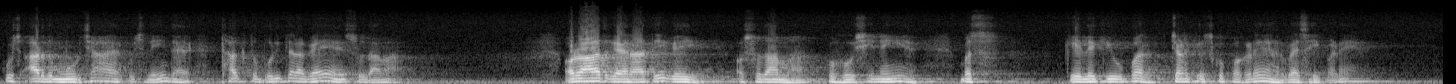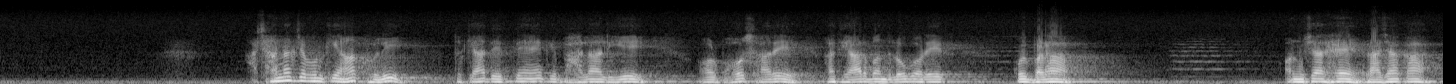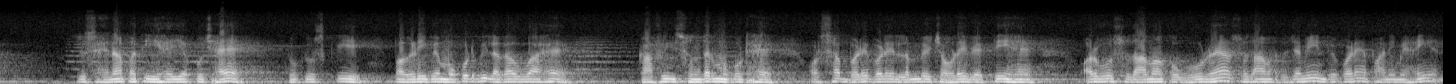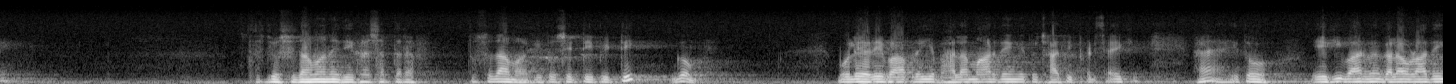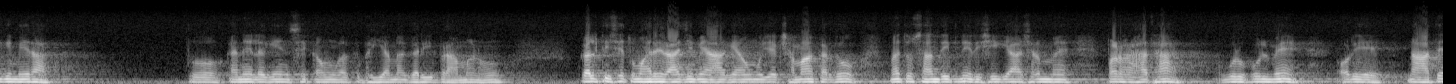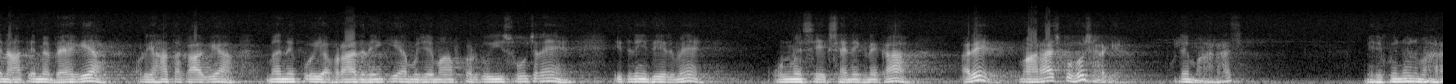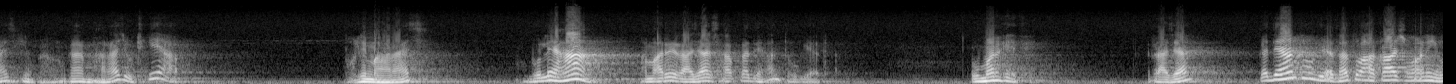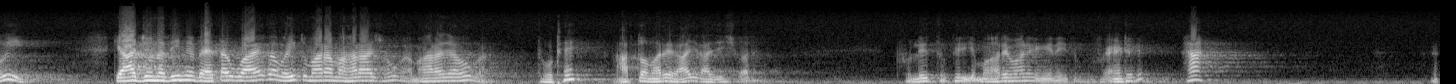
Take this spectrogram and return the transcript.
कुछ अर्ध मूर्छा है, कुछ नींद है। थक तो बुरी तरह गए हैं सुदामा। और रात गहराती गई और सुदामा को होश ही नहीं है। बस केले के ऊपर चढ़ के उसको पकड़े हैं और वैसे ही पड़े हैं। अचानक जब उनकी आँख खुली तो क्या देखते हैं कि भाला लिए और बहुत सारे हथियारबंद लोग और एक कोई बड़ा अनुचर है, राजा का जो सेनापति है या कुछ है, क्योंकि उसकी पगड़ी पे मुकुट भी लगा हुआ है, काफ़ी सुंदर मुकुट है और सब बड़े बड़े लंबे चौड़े व्यक्ति हैं और वो सुदामा को घूर रहे हैं और सुदामा तो ज़मीन पे पड़े हैं, पानी में है ही नहीं। तो जो सुदामा ने देखा सब तरफ़ तो सुदामा की तो सिट्टी पिट्टी गुम। बोले, अरे बाप रे, ये भाला मार देंगे तो छाती फट जाएगी। है, ये तो एक ही बार में गला उड़ा देंगे मेरा। तो कहने लगे इनसे कहूँगा कि भैया मैं गरीब ब्राह्मण हूँ। गलती से तुम्हारे राज्य में आ गया हूँ, मुझे क्षमा कर दो। मैं तो संदीपनी ऋषि के आश्रम में पढ़ रहा था, गुरुकुल में, और ये नहाते नहाते मैं बह गया और यहाँ तक आ गया। मैंने कोई अपराध नहीं किया, मुझे माफ़ कर दो, ये सोच रहे हैं। इतनी देर में उनमें से एक सैनिक ने कहा, अरे, महाराज को होश आ गया। बोले, महाराज मेरे को इन्होंने महाराज क्यों कहा? उनका महाराज, उठिए आप। बोले, महाराज? बोले हाँ हमारे राजा साहब का देहांत हो गया था। वो मर गए थे। राजा का देहांत हो गया था तो आकाशवाणी हुई कि आज जो नदी में बहता हुआ आएगा, वही तुम्हारा महाराज होगा, महाराजा होगा। तो उठे, आप तो हमारे राज राजेश्वर हैं। फुले तो फिर ये मारे मारेंगे नहीं तो बैठ गए। हाँ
